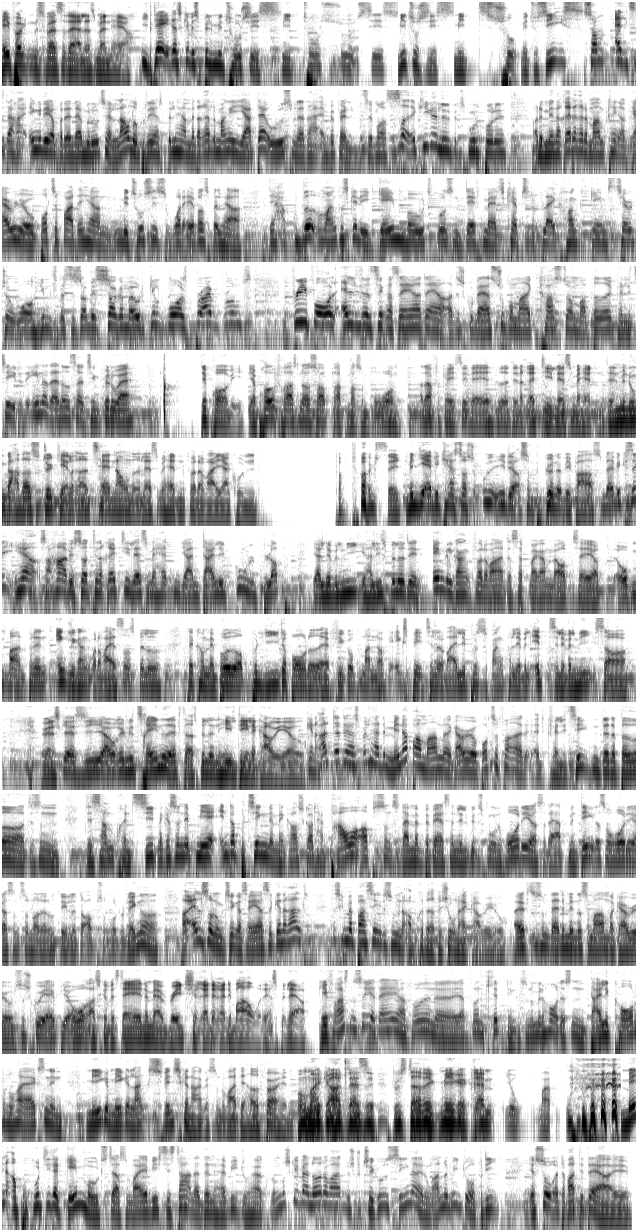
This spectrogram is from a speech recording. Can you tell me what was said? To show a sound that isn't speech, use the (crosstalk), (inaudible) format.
Hey folkens, hvad så der er Lars Mand her. I dag der skal vi spille Mitosis. Mitosis. Mitosis. Mito... Mitosis. Som altid, der har ingen idé om, hvordan det er, man udtaler navnet på det her spil her, men der er rigtig mange af jer derude, som der, der har anbefalet det til mig. Så sad jeg og kiggede en lille smule på det, og det minder rigtig, rigtig meget omkring Agario, bortset fra det her Mitosis whatever spil her. Det har gud ved, hvor mange forskellige game modes, både sådan Deathmatch, Capture the Flag, Hunger Games, Territory War, Humans vs. Zombies, Soccer Mode, Guild Wars, Private Rooms, Freefall, alle de der ting og sager der, og det skulle være super meget custom og bedre kvalitet og det ene og det andet, så jeg tænkte, ved du hvad, det prøver vi. Jeg prøvede forresten også at oprette mig som bruger, og derfor kan I se, at jeg hedder den rigtige Lasse med hatten. Den med nogen, der har været så dygtig allerede at tage navnet Lasse med hatten, for der var, jeg kunne. For fuck's sake. Men ja, vi kaster os ud i det, og så begynder vi bare. Som der vi kan se her, så har vi så den rigtige Lasse med hatten. Jeg er en dejlig gul blob. Jeg er level 9. Jeg har lige spillet det en enkelt gang, før der var, at jeg satte mig i gang med at optage. Og åbenbart på den enkelte gang, hvor der var, jeg sad og spillede, der kom jeg både op på leaderboardet, og jeg fik åbenbart nok XP til, at der var jeg lige pludselig sprang fra level 1 til level 9. Så hvad skal jeg sige? Jeg er jo rimelig trænet efter at have spillet en hel del af Gario. Generelt det, det her spil her, det minder bare meget med Gario, bortset fra, at, at kvaliteten den er bedre, og det er sådan det samme princip. Man kan sådan lidt mere ændre på tingene. Man kan også godt have power-ups, sådan så der man bevæger sig en lille smule hurtigere, så der er, at man deler så hurtigere, sådan så når du deler det op, så går du længere. Og alle sådan nogle ting og sager. Så generelt, der skal man bare se det som en opgraderet version af Agario. Og eftersom det er det minder så meget om Agario, så skulle jeg ikke blive overrasket, hvis det ender med at rage rigtig, rigtig meget over det her spil her. Kan I forresten se, at jeg har fået en, øh, jeg har fået en klipning, så nu mit hår det er sådan dejligt kort, og nu har jeg ikke sådan en mega, mega lang svenskernakke, som du var, det jeg havde førhen. Oh my god, Lasse, du er stadigvæk mega grim. Jo, Nej. (laughs) Men apropos de der game modes der, som var jeg viste i starten af den her video her, kunne det måske være noget, der var, at vi skulle tjekke ud senere i nogle andre videoer, fordi jeg så, at der var det der... Øh,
